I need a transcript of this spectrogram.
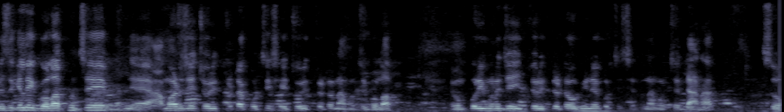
বেসিক্যালি গোলাপ হচ্ছে আমার যে চরিত্রটা করছি, সেই চরিত্রটার নাম হচ্ছে গোলাপ। এবং পরিমণি যে চরিত্রটা অভিনয় করছে, সেটার নাম হচ্ছে ডানা। সো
